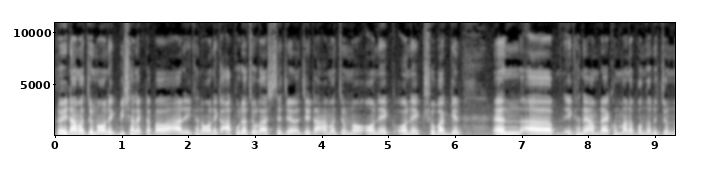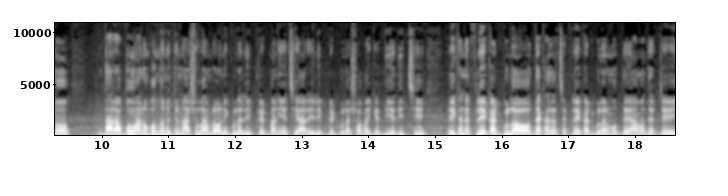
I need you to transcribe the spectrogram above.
তো এটা আমার জন্য অনেক বিশাল একটা পাওয়া। আর এখানে অনেক আপুরা চলে আসছে যেটা আমার জন্য অনেক অনেক সৌভাগ্যের। অ্যান্ড এখানে আমরা এখন মানববন্ধনের জন্য দাঁড়াবো। মানববন্ধনের জন্য আসলে আমরা অনেকগুলো লিফলেট বানিয়েছি আর এই লিফলেটগুলো সবাইকে দিয়ে দিচ্ছি। এখানে প্লে কার্ডগুলোও দেখা যাচ্ছে প্লে কার্ডগুলোর মধ্যে আমাদের যেই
